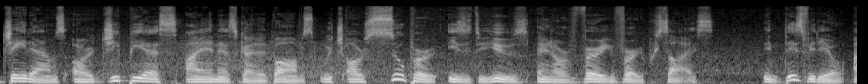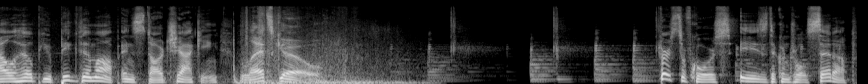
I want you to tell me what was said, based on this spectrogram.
JDAMs are GPS INS guided bombs which are super easy to use and are very very precise. In this video, I'll help you pick them up and start checking. Let's go! First of course is the control setup,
